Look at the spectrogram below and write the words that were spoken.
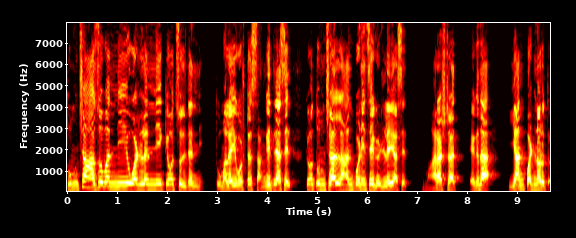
तुमच्या आजोबांनी वडिलांनी किंवा चुलत्यांनी तुम्हाला ही गोष्ट सांगितली असेल किंवा तुमच्या लहानपणीचे घडलंही असेल. महाराष्ट्रात एकदा यान पडणार होतं.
